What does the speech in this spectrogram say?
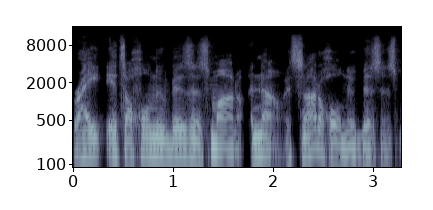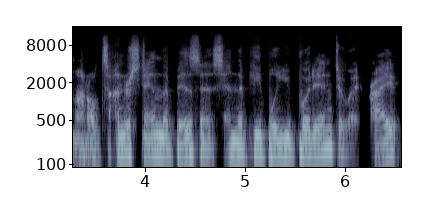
right. It's a whole new business model. No, it's not a whole new business model. It's understand the business and the people you put into it, right?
